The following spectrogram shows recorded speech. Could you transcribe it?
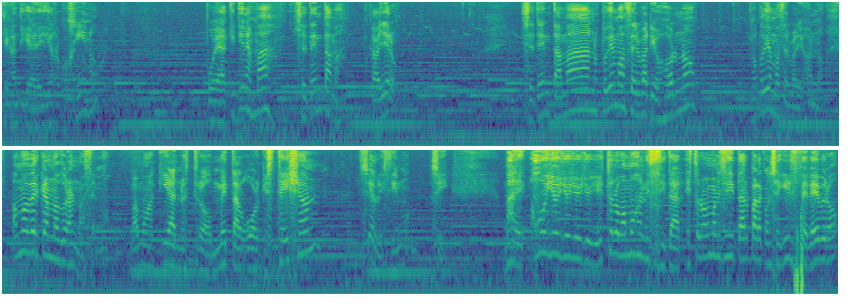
¿Qué cantidad de hierro cogí, no? Pues aquí tienes más. 70 más, caballero. 70 más. Nos podíamos hacer varios hornos. No podíamos hacer varios hornos. Vamos a ver qué armaduras nos hacemos. Vamos aquí a nuestro Metal Workstation. ¿Sí lo hicimos? Sí. Vale. Uy, uy, uy, uy, Esto lo vamos a necesitar. Esto lo vamos a necesitar para conseguir cerebro.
